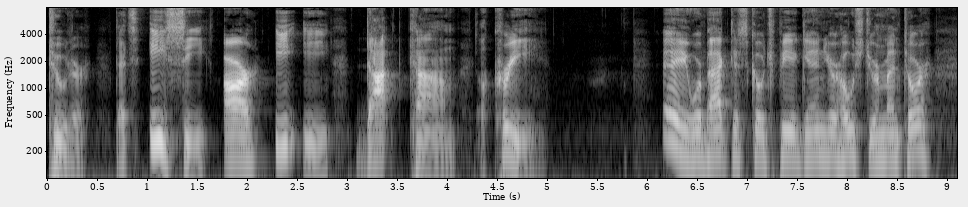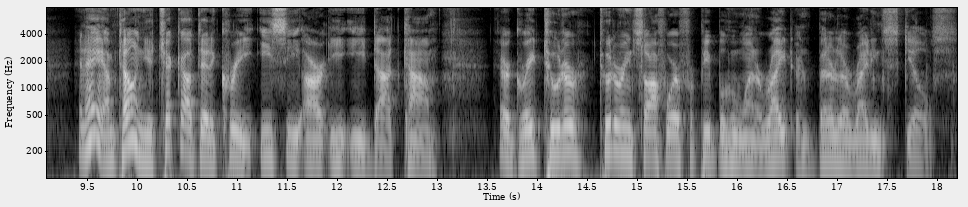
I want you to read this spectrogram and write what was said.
tutor. That's E C R E E dot com. Ecree. Hey, we're back. This is Coach P again, your host, your mentor. And hey, I'm telling you, check out that Ecree, E C R E E dot com. They're a great tutor, tutoring software for people who want to write and better their writing skills.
